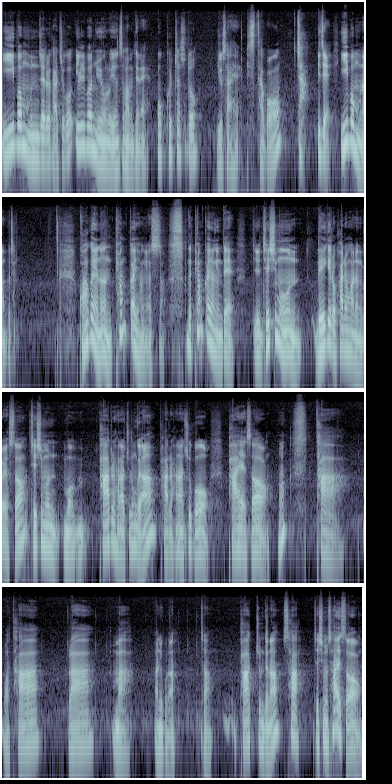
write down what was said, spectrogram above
2번 문제를 가지고 1번 유형으로 연습하면 되네. 오, 글자 수도 유사해. 비슷하고. 자, 이제 2번 문항 보자. 과거에는 평가형이었어. 근데 평가형인데 제시문 4개를 활용하는 거였어. 제시문 뭐 바를 하나 주는 거야. 바를 하나 주고 바에서 어? 다, 뭐 다, 라, 마 아니구나. 자, 바쯤 되나? 사, 제시문 4에서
